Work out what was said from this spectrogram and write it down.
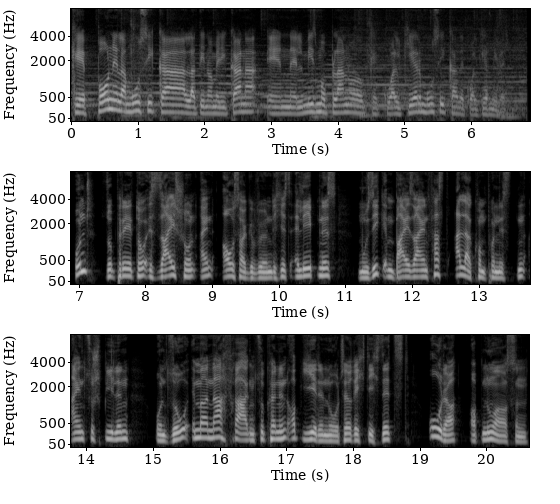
que pone la música latinoamericana en el mismo plano que cualquier música de cualquier nivel. Und, so Preto, es sei schon ein außergewöhnliches Erlebnis, Musik im Beisein fast aller Komponisten einzuspielen und so immer nachfragen zu können, ob jede Note richtig sitzt oder ob Nuancen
